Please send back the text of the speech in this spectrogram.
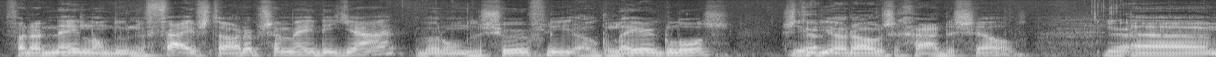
Vanuit Nederland doen er vijf start-ups aan mee dit jaar, waaronder Surfly, ook Layergloss, Studio Rozengaarde zelf. Ja. Ehm,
